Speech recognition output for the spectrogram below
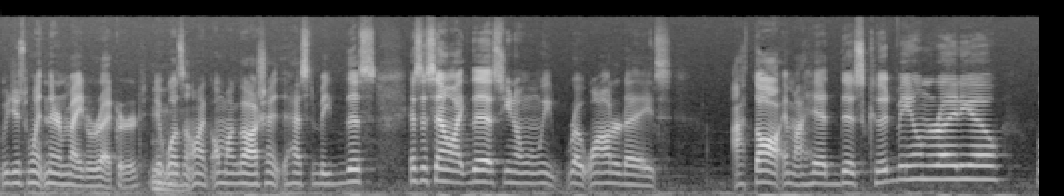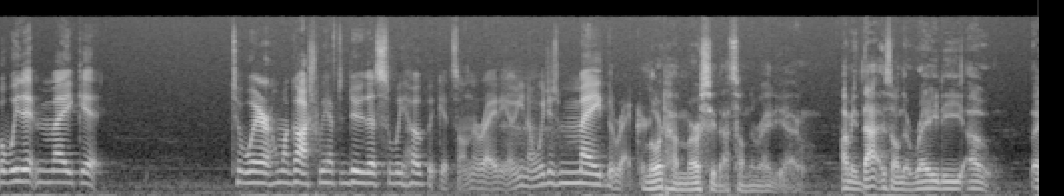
we just went in there and made a record. Mm-hmm. It wasn't like, oh my gosh, it has to be this. It has to sound like this. You know, when we wrote Wilder Days, I thought in my head this could be on the radio, but we didn't make it to where, oh my gosh, we have to do this, so we hope it gets on the radio. You know, we just made the record. Lord have mercy, that's on the radio. I mean, that is on the radio. And,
